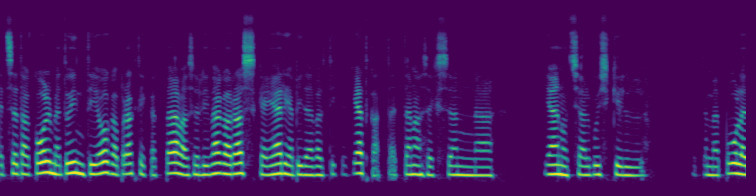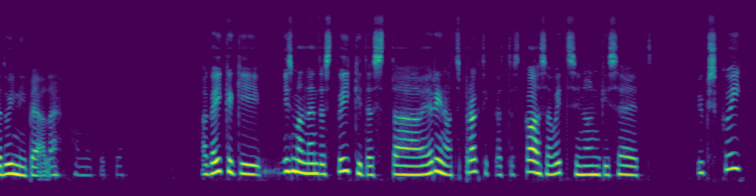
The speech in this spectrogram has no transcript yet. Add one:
et seda kolme tundi joogapraktikat päevas oli väga raske järjepidevalt ikkagi jätkata, et tänaseks see on äh, jäänud seal kuskil ütleme, poole tunni peale hommikuti. aga ikkagi, mis ma nendest kõikidest äh, erinevatest praktikatest kaasa võtsin, ongi see, et ükskõik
